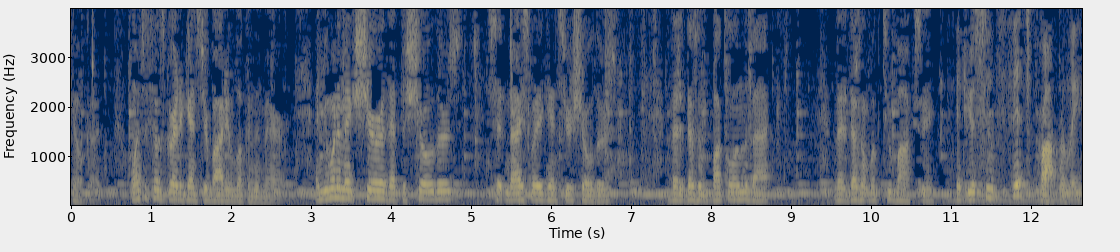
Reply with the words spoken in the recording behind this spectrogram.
feel good. Once it feels great against your body, look in the mirror. And you want to make sure that the shoulders sit nicely against your shoulders, that it doesn't buckle in the back, that it doesn't look too boxy. If your suit fits properly,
